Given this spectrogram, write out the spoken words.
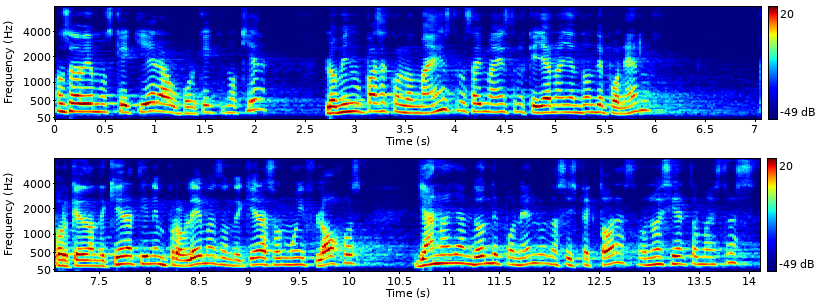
no sabemos qué quiera o por qué no quiera. Lo mismo pasa con los maestros, hay maestros que ya no hayan dónde ponerlos, porque donde quiera tienen problemas, donde quiera son muy flojos, ya no hayan dónde ponerlos las inspectoras, ¿o no es cierto, maestras?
